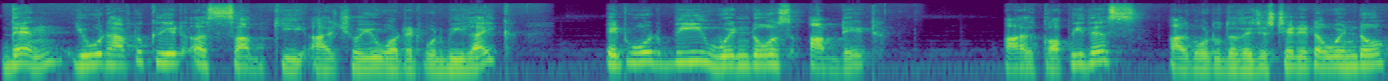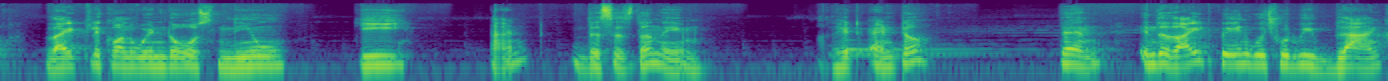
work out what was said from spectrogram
Then you would have to create a sub key. I'll show you what it would be like. It would be Windows Update. I'll copy this. I'll go to the registry editor window, right click on Windows, new key, and this is the name. I'll hit enter. Then in the right pane, which would be blank,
